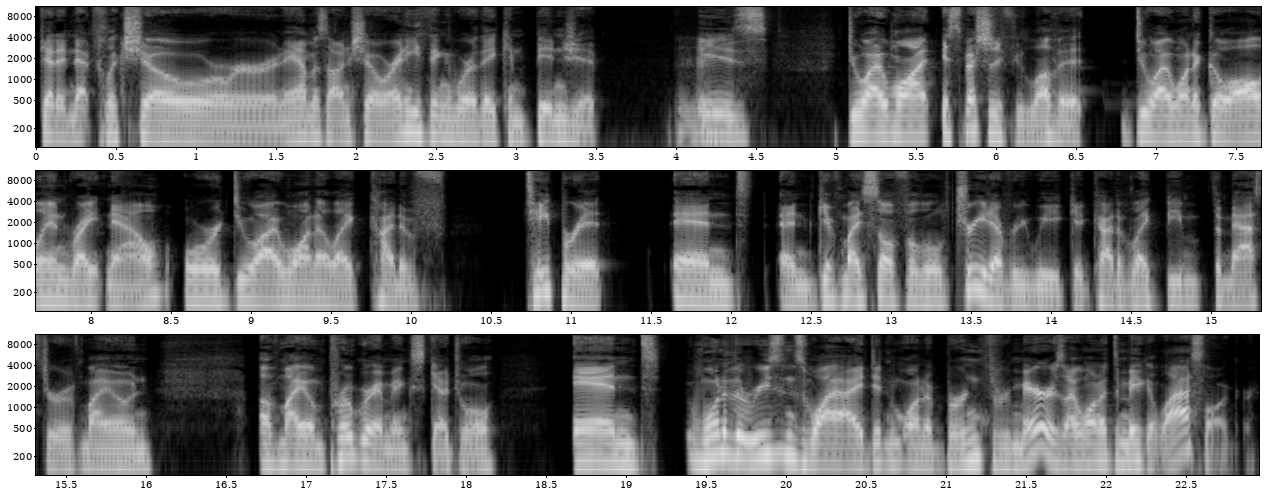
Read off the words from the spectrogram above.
get a Netflix show or an Amazon show or anything where they can binge it, is Mhm. do I want, especially if you love it, do I want to go all in right now, or do I want to like kind of taper it and and give myself a little treat every week and kind of like be the master of my own of my own programming schedule. And one of the reasons why I didn't want to burn through Mare is I wanted to make it last longer.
